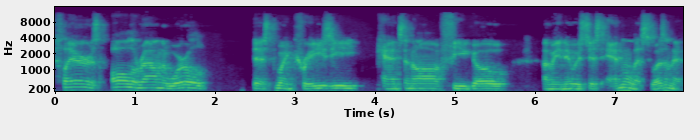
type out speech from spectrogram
players all around the world just went crazy. Cantona, Figo. I mean, it was just endless, wasn't it?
